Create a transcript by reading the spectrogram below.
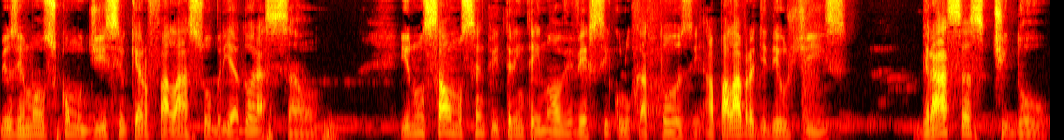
Meus irmãos, como disse, eu quero falar sobre adoração. E no Salmo 139, versículo 14, a palavra de Deus diz: Graças te dou,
